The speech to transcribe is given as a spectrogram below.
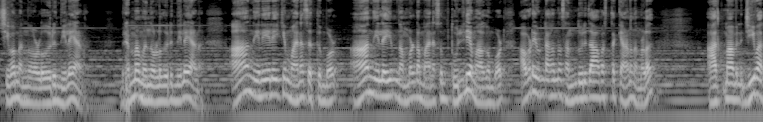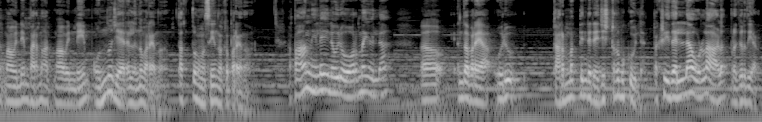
ശിവം എന്നുള്ളത് ഒരു നിലയാണ്. ബ്രഹ്മം എന്നുള്ളത് ഒരു നിലയാണ്. ആ നിലയിലേക്ക് മനസ്സെത്തുമ്പോൾ ആ നിലയും നമ്മളുടെ മനസ്സും തുല്യമാകുമ്പോൾ അവിടെ ഉണ്ടാകുന്ന സന്തുലിതാവസ്ഥയ്ക്കാണ് നമ്മൾ ആത്മാവിന് ജീവാത്മാവിന്റെയും പരമാത്മാവിന്റെയും ഒന്നുചേരൽ എന്ന് പറയുന്നത്. തത്വമസി എന്നൊക്കെ പറയുന്നത് അപ്പോൾ ആ നിലയിൽ ഒരു ഓർമ്മയുമില്ല. എന്താ പറയുക ഒരു കർമ്മത്തിന്റെ രജിസ്റ്റർ ബുക്കും ഇല്ല. പക്ഷേ ഇതെല്ലാം ഉള്ള ആൾ പ്രകൃതിയാണ്.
